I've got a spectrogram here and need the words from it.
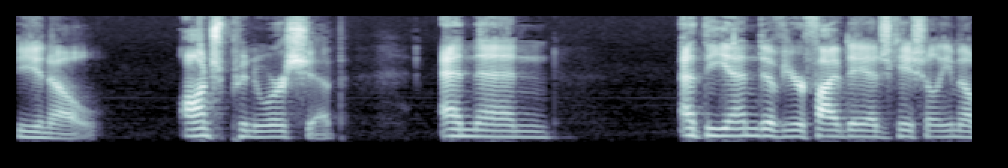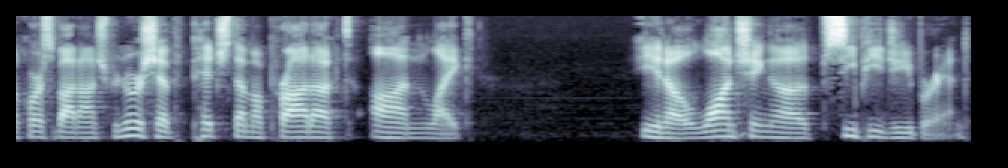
you know entrepreneurship and then at the end of your five day educational email course about entrepreneurship pitch them a product on like you know launching a cpg brand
